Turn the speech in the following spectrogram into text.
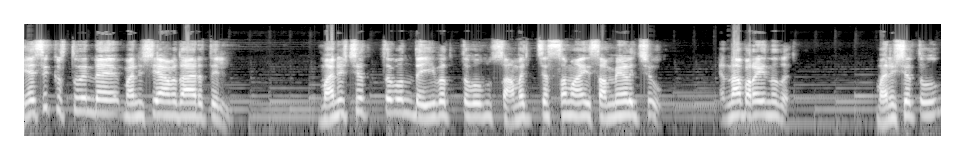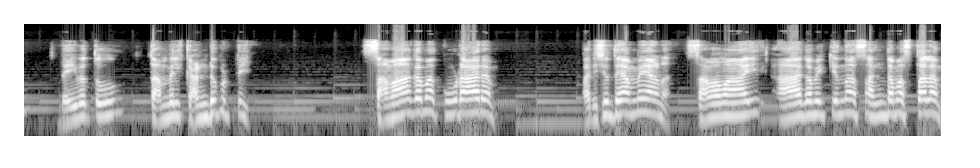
യേശുക്രിസ്തുവിന്റെ മനുഷ്യാവതാരത്തിൽ മനുഷ്യത്വവും ദൈവത്വവും സമഞ്ജസമായി സമ്മേളിച്ചു എന്നാ പറയുന്നത്. മനുഷ്യത്വവും ദൈവത്വവും തമ്മിൽ കണ്ടുമുട്ടി. സമാഗമ കൂടാരം. പരിശുദ്ധ അമ്മയാണ് സമമായി ആഗമിക്കുന്ന സംഗമ സ്ഥലം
